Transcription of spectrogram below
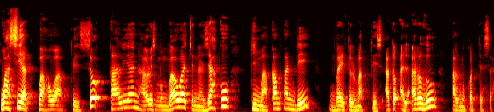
wasiat bahwa besok kalian harus membawa jenazahku dimakamkan di Baitul Maqdis atau Al-Ardu Al-Muqaddasah.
